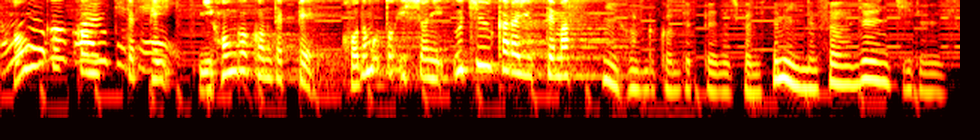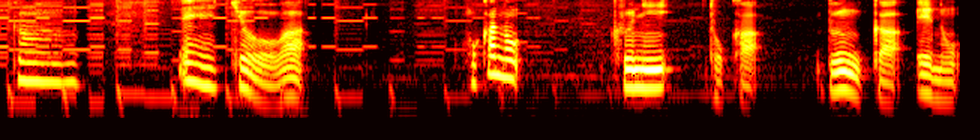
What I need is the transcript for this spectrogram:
本語コンテッペイ。日本語コンテッペイ。子供と一緒に宇宙から言ってます。日本語コンテッペイの時間ですね皆さん元気ですか？えー、今日は他の国とか文化への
